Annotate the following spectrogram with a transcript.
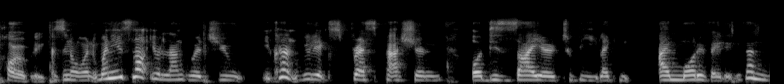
horribly because you know when when it's not your language, you you can't really express passion or desire to be like I'm motivated. You can't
